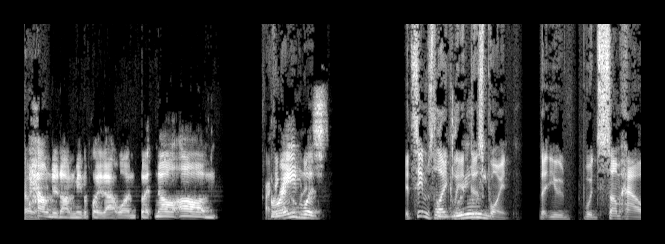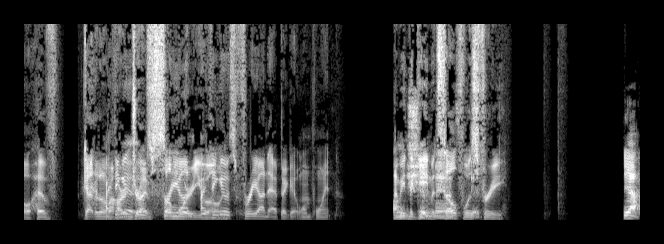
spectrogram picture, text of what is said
Oh, yeah. hounded on me to play that one. But no, um, I Braid own it. was It seems likely at this point that you would somehow have got it on I a think hard drive somewhere on- you I own. think it was free on Epic at one point. I mean, Oh, the shit, game man, itself was good. free. yeah,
